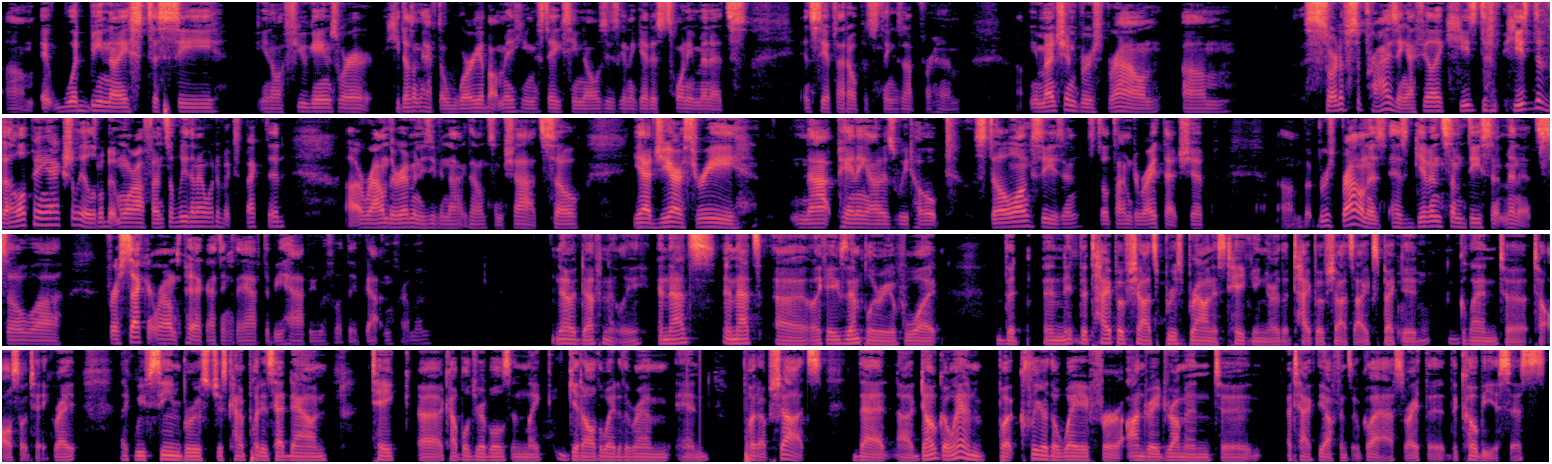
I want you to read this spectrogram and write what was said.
Um, it would be nice to see, you know, a few games where he doesn't have to worry about making mistakes. He knows he's going to get his 20 minutes and see if that opens things up for him. You mentioned Bruce Brown. Um, sort of surprising. I feel like he's de- he's developing actually a little bit more offensively than I would have expected uh, around the rim, and he's even knocked down some shots. So, yeah, GR three not panning out as we'd hoped. Still a long season, still time to right that ship. Um, but Bruce Brown has has given some decent minutes. So uh, for a second round pick, I think they have to be happy with what they've gotten from him. No, definitely, and that's and that's uh, like exemplary of what the and the type of shots Bruce Brown is taking are the type of shots I expected mm-hmm. Glenn to to also take. Right, like we've seen Bruce just kind of put his head down, take uh, a couple dribbles, and like get all the way to the rim and put up shots that uh, don't go in, but clear the way for Andre Drummond to attack the offensive glass. Right, the the Kobe assists.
